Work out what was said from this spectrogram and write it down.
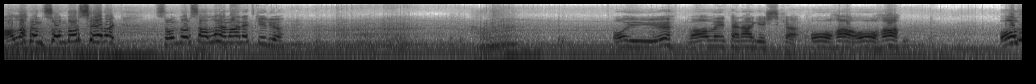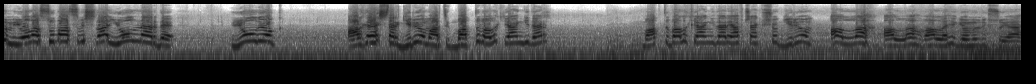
Allah'ım son dorseye bak. Son dorse Allah emanet geliyor. Oy vallahi fena geçtik ha. Oha oha. Oğlum yola su basmış lan. Yol nerede? Yol yok. Arkadaşlar giriyorum artık. Battı balık yan gider. Battı balık yan gider. Yapacak bir şey yok. Giriyorum. Allah Allah. Vallahi gömüldük suya.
